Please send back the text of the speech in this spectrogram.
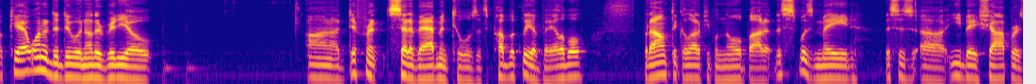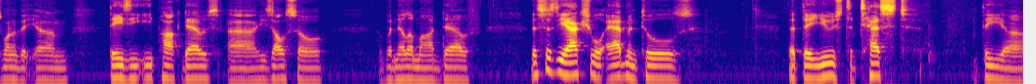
Okay, I wanted to do another video on a different set of admin tools that's publicly available, but I don't think a lot of people know about it. This was made, this is uh, eBay Shopper is one of the um, DayZ Epoch devs. Uh, he's also a Vanilla Mod dev. This is the actual admin tools that they use to test the uh,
